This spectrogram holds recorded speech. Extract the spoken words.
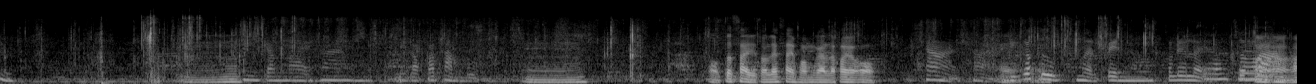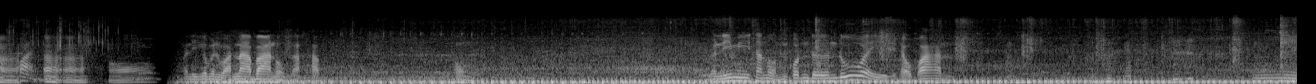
มอืมมีกำไรให้อันนี้เราก็ทำบุญอืมอ๋อจะใส่ตอนแรกใส่พร้อมกันแล้วค่อยเอาออกใช่ใช่อ๋ออัอันนี้ก็คือเหมือนเป็นเขาเรียกอะไรอะเครื่องอ่ารางอ่าขออ่างขวัญ อ่าอ่าอ๋ออันนี้ก็เป็นวัดหน้าบ้านผมนะครับผมวันนี้มีถนนคนเดินด้วยแถวบ้าน นี่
